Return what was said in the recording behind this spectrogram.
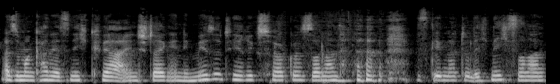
Also man kann jetzt nicht quer einsteigen in den Mesoteric Circle, sondern das geht natürlich nicht, sondern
